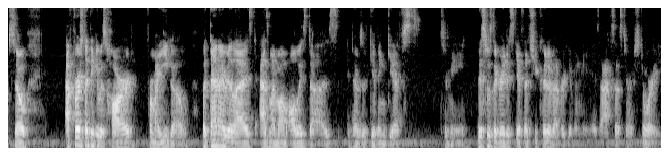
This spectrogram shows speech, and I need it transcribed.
So at first, I think it was hard for my ego, but then I realized, as my mom always does, in terms of giving gifts to me, this was the greatest gift that she could have ever given me is access to her story.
